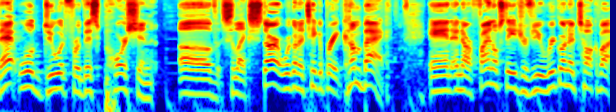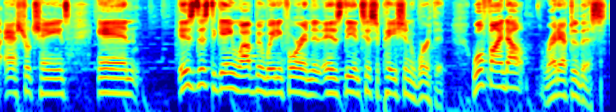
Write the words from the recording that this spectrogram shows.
that will do it for this portion of Select Start. We're going to take a break, come back, and in our final stage review, we're going to talk about Astral Chains and is this the game I've been waiting for and is the anticipation worth it? We'll find out right after this.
